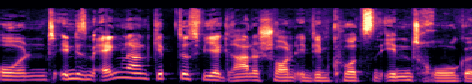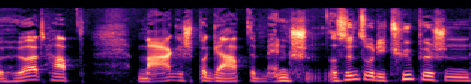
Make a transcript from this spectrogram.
Und in diesem England gibt es, wie ihr gerade schon in dem kurzen Intro gehört habt, magisch begabte Menschen. Das sind so die typischen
